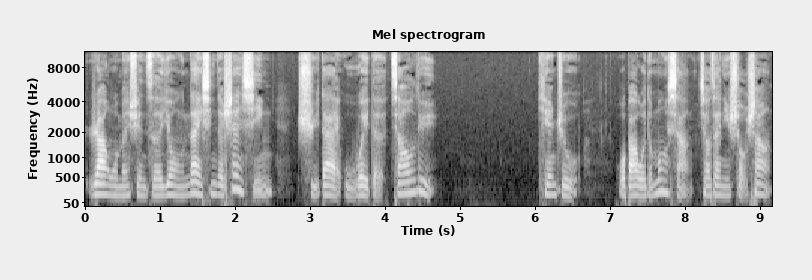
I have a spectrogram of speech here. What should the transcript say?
让我们选择用耐心的善行取代无谓的焦虑。天主，我把我的梦想交在你手上，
